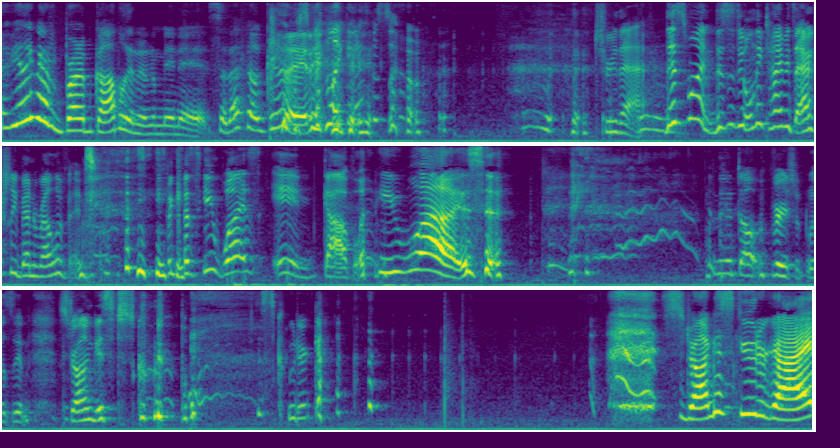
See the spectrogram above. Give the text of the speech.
I feel like we haven't brought up Goblin in a minute, so that felt good. It's been like an episode. True that. This one, this is the only time it's actually been relevant because he was in Goblin. he was. And the adult version was in Strongest Scooter Boy. Scooter guy. Strongest scooter guy.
